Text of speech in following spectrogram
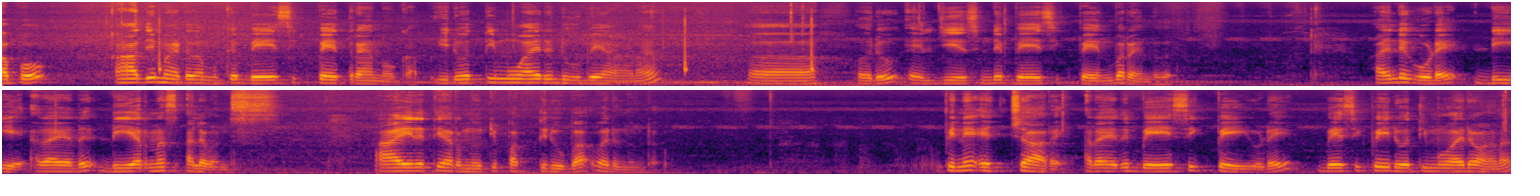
അപ്പോൾ ആദ്യമായിട്ട് നമുക്ക് ബേസിക് പേ എത്രയാണെന്ന് നോക്കാം. ഇരുപത്തി മൂവായിരം രൂപയാണ് ഒരു എൽ ജി എസിന്റെ ബേസിക് പേ എന്ന് പറയുന്നത്. അതിന്റെ കൂടെ ഡി എ അതായത് ഡിയർനെസ് അലവൻസ് ആയിരത്തി അറുന്നൂറ്റി പത്ത് രൂപ വരുന്നുണ്ട്. പിന്നെ എച്ച് ആർ എ അതായത് ബേസിക് പേയുടെ ബേസിക് പേ ഇരുപത്തി മൂവായിരമാണ്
